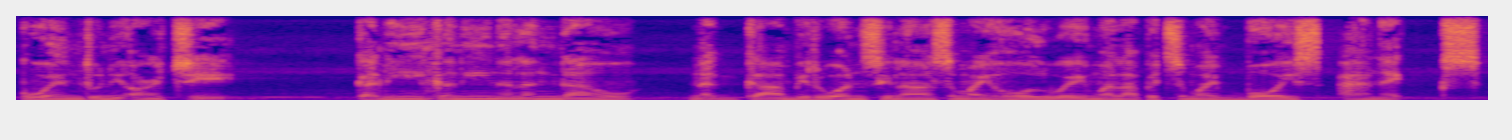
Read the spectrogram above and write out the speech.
Kwento ni Archie, kani-kanina lang daw nagkabiruan sila sa may hallway malapit sa may boys annex.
